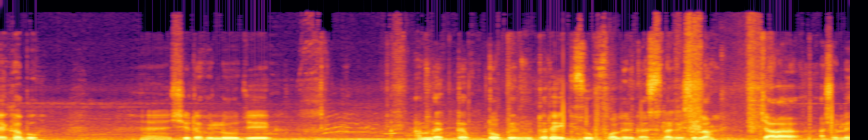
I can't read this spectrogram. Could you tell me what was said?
দেখাবো। হ্যাঁ, সেটা হলো যে আমরা একটা টপের ভিতরে কিছু ফলের গাছ লাগাইছিলাম। যারা আসলে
